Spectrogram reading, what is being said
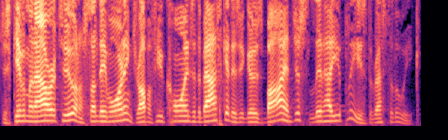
Just give him an hour or two on a Sunday morning, drop a few coins in the basket as it goes by, and just live how you please the rest of the week.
